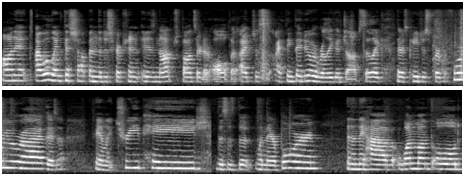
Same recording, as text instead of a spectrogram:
on it. I will link this shop in the description. It is not sponsored at all, but I just, I think they do a really good job. So like there's pages for before you arrive, there's a family tree page. This is the when they're born. And then they have one month old,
